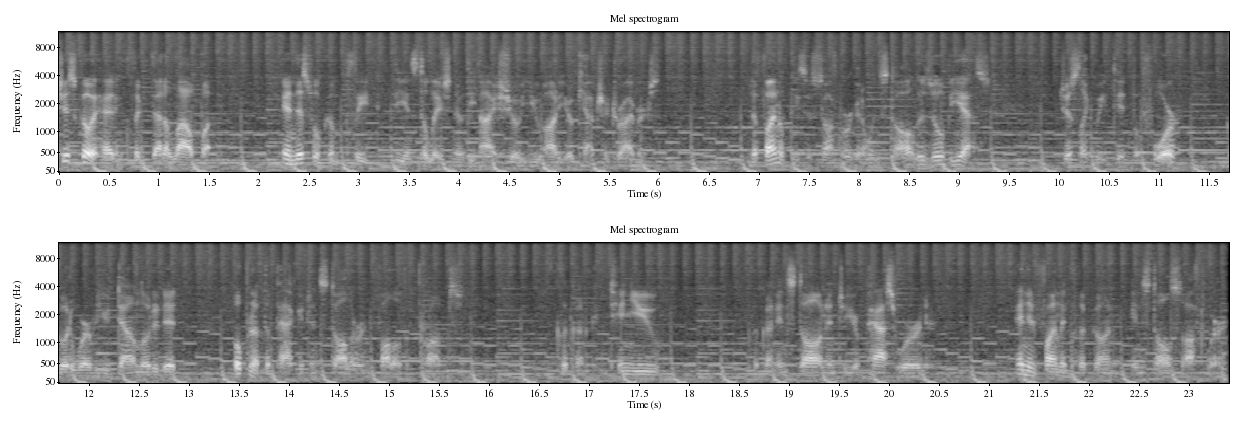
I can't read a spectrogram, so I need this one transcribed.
Just go ahead and click that allow button and this will complete the installation of the iShowU audio capture drivers. The final piece of software we're going to install is OBS. Just like we did before, go to wherever you downloaded it, open up the package installer and follow the prompts. Click on continue, click on install and enter your password, and then finally click on install software.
